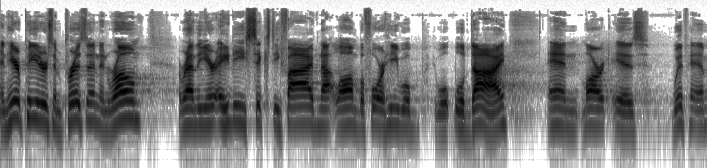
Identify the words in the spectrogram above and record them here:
And here Peter's in prison in Rome around the year AD 65, not long before he will, will, will die. And Mark is with him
